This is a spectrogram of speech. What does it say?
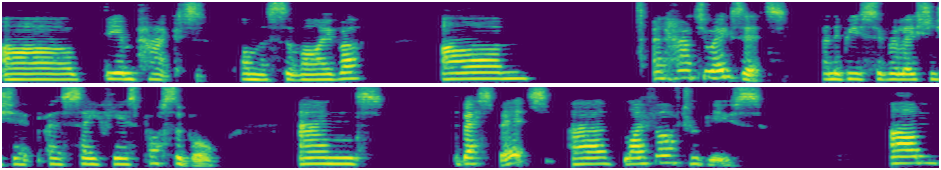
uh, the impact on the survivor, um, and how to exit an abusive relationship as safely as possible. And the best bit, uh, life after abuse. Um,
